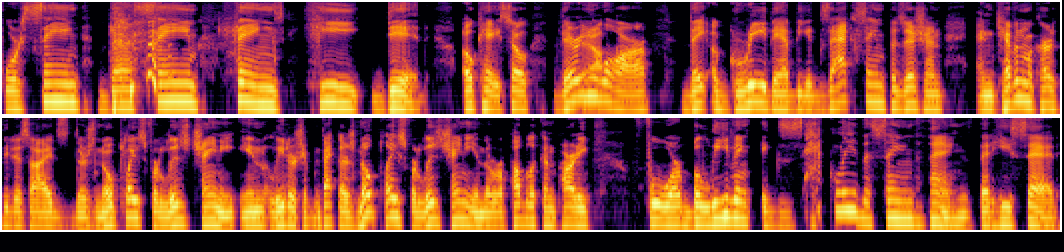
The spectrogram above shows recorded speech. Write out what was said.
for saying the same things he did. Okay, so there Yeah. you are. They agree. They have the exact same position. And Kevin McCarthy decides there's no place for Liz Cheney in leadership. In fact, there's no place for Liz Cheney in the Republican Party for believing exactly the same things that he said.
